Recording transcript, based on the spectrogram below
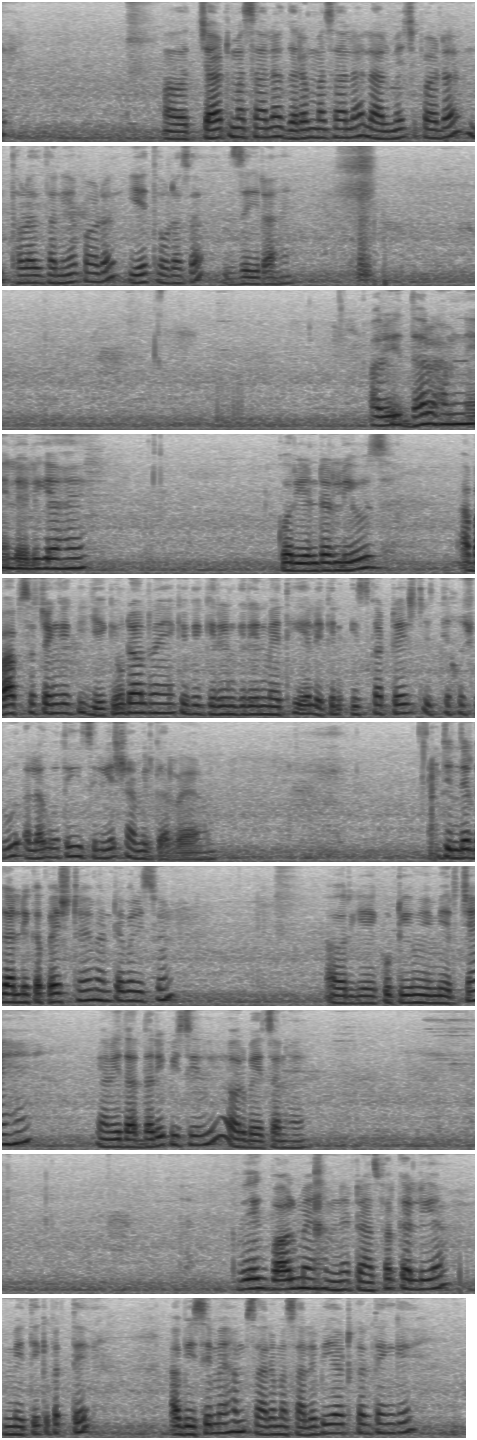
और चाट मसाला, गरम मसाला, लाल मिर्च पाउडर, थोड़ा सा धनिया पाउडर, ये थोड़ा सा ज़ीरा है। और इधर हमने ले लिया है कोरिएंडर लीव्स। अब आप सोचेंगे कि ये क्यों डाल रहे हैं? क्योंकि ग्रीन ग्रीन मेथी है, लेकिन इसका टेस्ट, इसकी खुशबू अलग होती है, इसलिए शामिल कर रहे हैं हम। जिंजर गार्लिक का पेस्ट है वन टेबल स्पून और ये कुटी हुई मिर्चें हैं, यानी दरदरी पीसी हुई और बेसन है। एक बाउल में हमने ट्रांसफ़र कर लिया मेथी के पत्ते। अब इसे में हम सारे मसाले भी ऐड कर देंगे।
